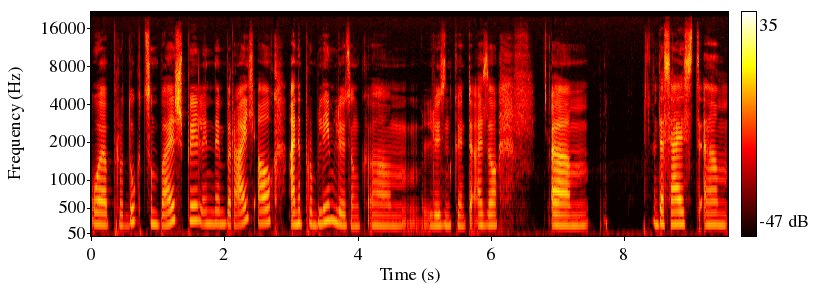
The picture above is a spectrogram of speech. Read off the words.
euer Produkt zum Beispiel in dem Bereich auch eine Problemlösung ähm, lösen könnte. Also ähm, das heißt, ähm,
